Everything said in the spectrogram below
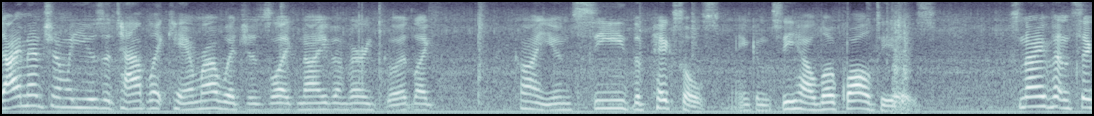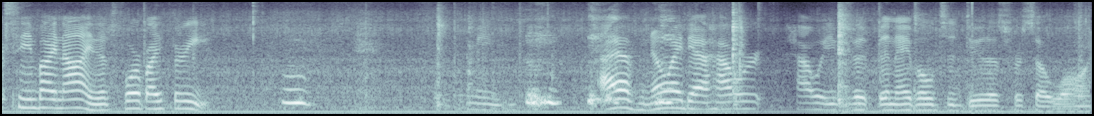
Mention we use a tablet camera, which is like not even very good? Like, come on, you can see the pixels. You can see how low quality it is. It's not even 16 by 9, it's 4 by 3. I mean, I have no idea how we're, how we've been able to do this for so long.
